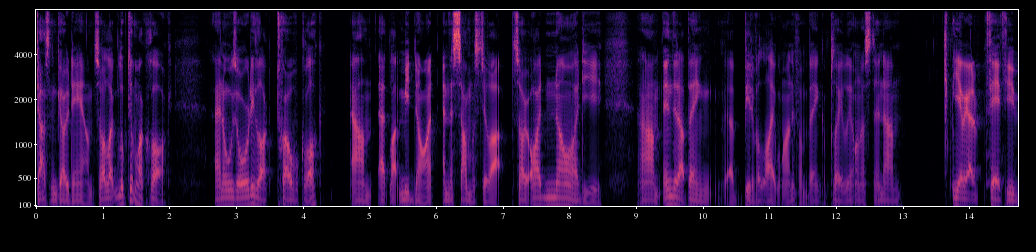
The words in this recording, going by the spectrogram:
doesn't go down. So I like looked at my clock and it was already like twelve o'clock um, at like midnight, and the sun was still up. So I had no idea. Um, ended up being a bit of a late one, if I'm being completely honest. And um, yeah, we had a fair few,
